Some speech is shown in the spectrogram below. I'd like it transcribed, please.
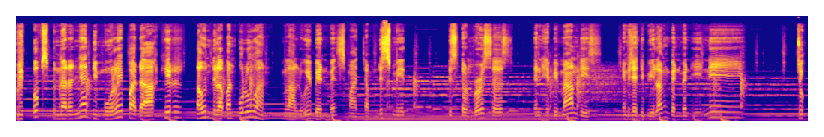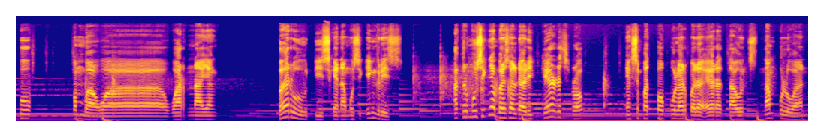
Britpop sebenarnya dimulai pada akhir tahun 80-an melalui band-band semacam The Smith, The Stone Roses, dan Happy Mondays. Yang bisa dibilang band-band ini cukup membawa warna yang baru di skena musik Inggris. Akar musiknya berasal dari garage rock yang sempat populer pada era tahun 60-an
